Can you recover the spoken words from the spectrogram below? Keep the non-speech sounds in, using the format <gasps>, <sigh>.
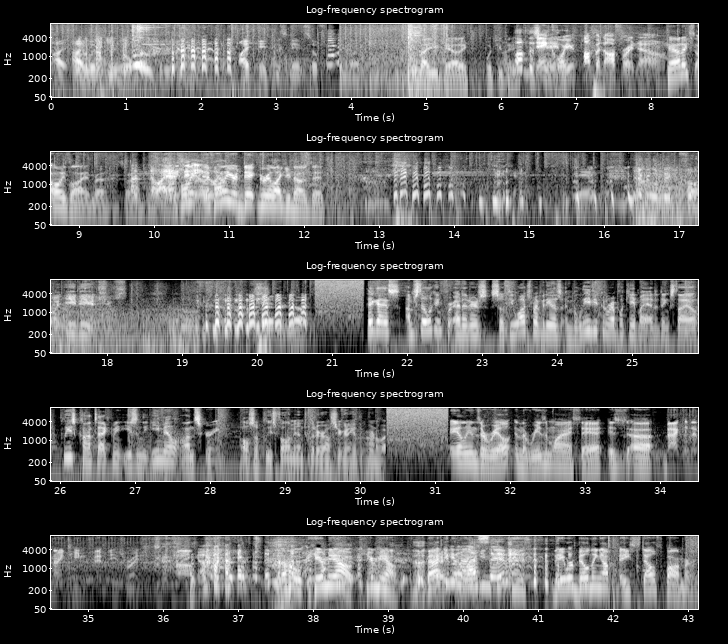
I, I would agree with that. <laughs> I hate this game so fucking much. What about you, chaotic? What you think? I love this Dang, game. Corey, you're popping off right now. Chaotic's always lying, bro. Uh, no, I If actually. only, really if only your dick grew like your nose did. Damn. <laughs> Everyone making fun of my ED issues. <laughs> no. Hey guys, I'm still looking for editors, so if you watch my videos and believe you can replicate my editing style, please contact me using the email on screen. Also, please follow me on Twitter, else you're gonna get the coronavirus. Aliens are real, and the reason why I say it is uh, back in the 1950s, right? <laughs> no, hear me out. Hear me out. Back in the Get a lesson. 1950s, they were building up a stealth bomber.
